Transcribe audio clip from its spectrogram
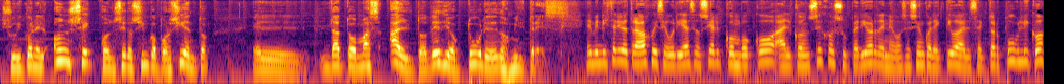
se ubicó en el 11,05%, el dato más alto desde octubre de 2003 el Ministerio de Trabajo y Seguridad Social convocó al Consejo Superior de Negociación Colectiva del Sector Público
